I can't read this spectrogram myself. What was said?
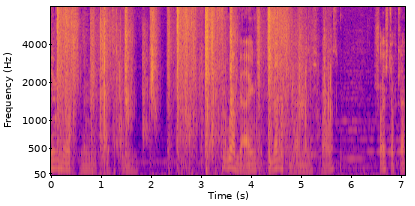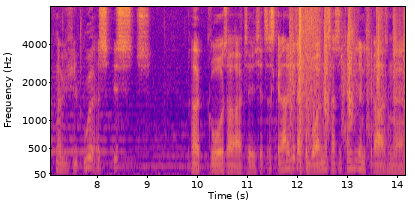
Wie viel Uhr haben wir eigentlich? Die Sonne kommt allmählich raus. Schau ich doch glatt mal, wie viel Uhr es ist. Ah, großartig. Jetzt ist gerade Mittag geworden, das heißt, ich kann wieder nicht Rasen mähen.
